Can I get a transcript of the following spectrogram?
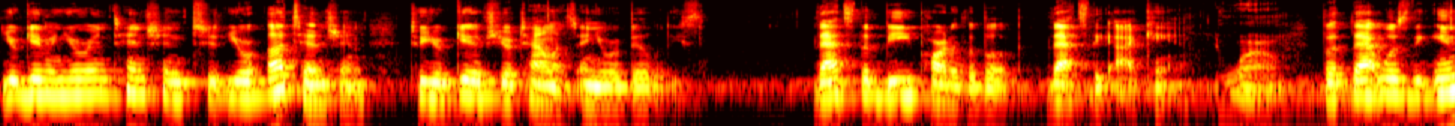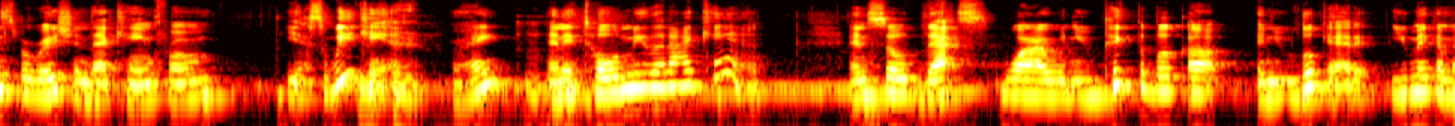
You're giving your intention to your attention to your gifts, your talents, and your abilities. That's the B part of the book. That's the I can. Wow. But that was the inspiration that came from Yes, we can, can. right? Mm-hmm. And it told me that I can. And so that's why when you pick the book up, and you look at it, you make an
